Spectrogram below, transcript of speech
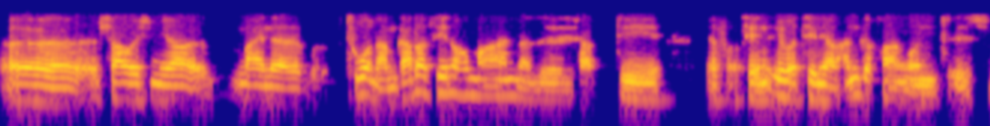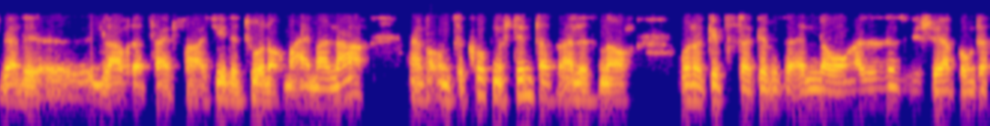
äh, schaue ich mir meine Touren am Gardasee nochmal an. Also ich habe die ja, vor zehn, über zehn Jahren angefangen und ich werde äh, im Laufe der Zeit fahre ich jede Tour noch mal einmal nach, einfach um zu gucken, stimmt das alles noch oder gibt es da gewisse Änderungen. Also das sind die Schwerpunkte.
